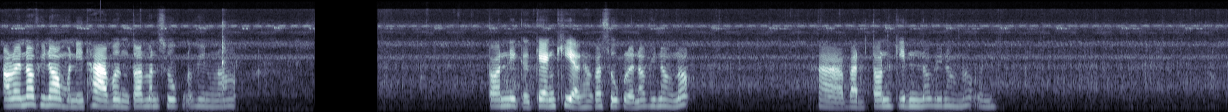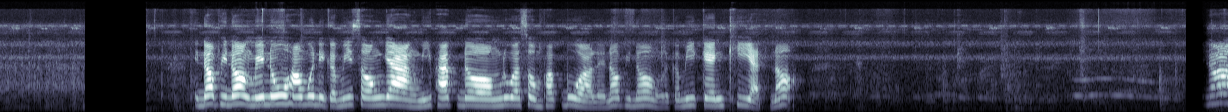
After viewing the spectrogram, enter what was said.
เอาเลยเนาะพี่น้องวันนี้ทาเบิ่งตอนมันสุกนะพี่น้องตอนนี้ก็แกงเขียดเขาก็สุกเลยเนาะพี่น้องเนาะทาบัดตอนกินเนาะพี่น้องเนาะวันนี้พี่น้องพี่น้องเมนูเฮามื้อนี้ก็มีสองอย่าง มีผักดองหรือว่าส้มผักบัวเลยเนาะพี่น้องแล้วก็มีแกงเขียดเนาะพี่น้อง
